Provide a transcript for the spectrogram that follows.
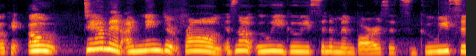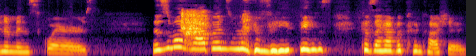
Okay. Oh, damn it! I named it wrong. It's not ooey gooey cinnamon bars. It's gooey cinnamon squares. This is what happens when I read things because I have a concussion.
